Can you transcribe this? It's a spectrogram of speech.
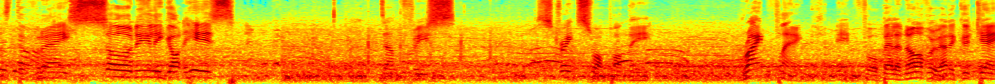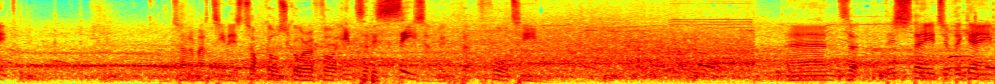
As De Vrij so nearly got his. Dumfries straight swap on the right flank in for Bellanova, who had a good game. Lautaro Martinez, top goal scorer for Inter this season with uh, 14. And at this stage of the game,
